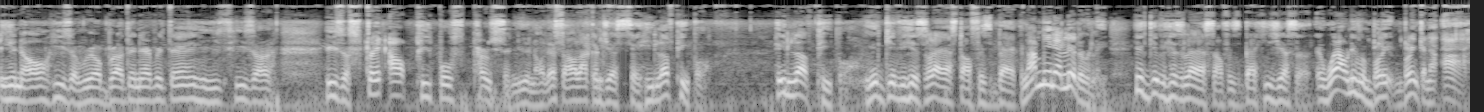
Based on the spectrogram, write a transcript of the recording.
you know he's a real brother and everything. He's he's a he's a straight out people's person you know. That's all i can just say. He loved people. He loved people. He'll give you his last off his back. And i mean that literally. He'll give you his last off his back. He's just a, without even blink, blinking an eye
